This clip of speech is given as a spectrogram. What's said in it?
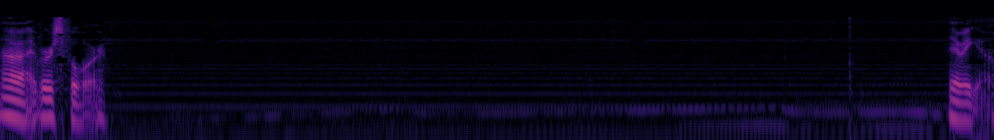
All right, verse 4. There we go.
